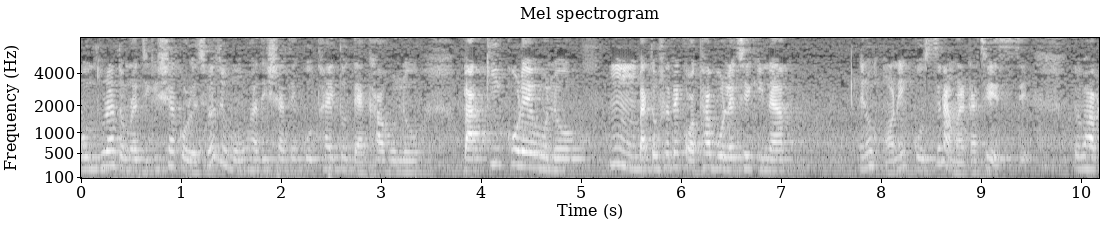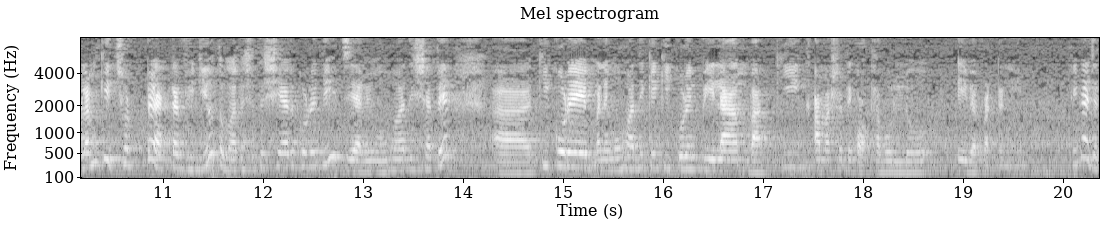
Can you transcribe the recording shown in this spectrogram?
বন্ধুরা তোমরা জিজ্ঞাসা করেছ যে মৌহাদির সাথে কোথায় তো দেখা হলো বা কি করে হলো, হুম, বা তোর সাথে কথা বলেছে কিনা, এরকম অনেক কোশ্চেন আমার কাছে এসছে। তো ভাবলাম কি ছোট্ট একটা ভিডিও তোমাদের সাথে শেয়ার করে দিই যে আমি মহুয়াদির সাথে কি করে মানে মহুয়াদিকে কি করে পেলাম বা কি আমার সাথে কথা বলল, এই ব্যাপারটা নিয়ে। ঠিক আছে?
